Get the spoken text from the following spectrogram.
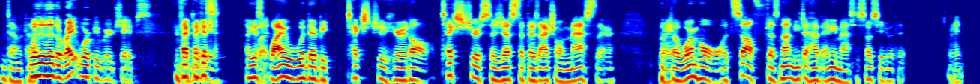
I'm down with that. Whether they're the right warpy weird shapes. In fact, no I guess idea. I guess But- why would there be texture here at all? Texture suggests that there's actual mass there, but Right. the wormhole itself does not need to have any mass associated with it. Right.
